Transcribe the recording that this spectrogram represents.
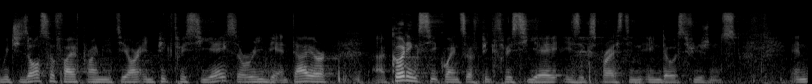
which is also 5' UTR in PIK3CA, so really the entire uh, coding sequence of PIK3CA is expressed in, in those fusions. And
